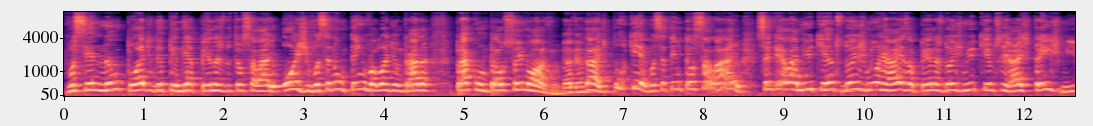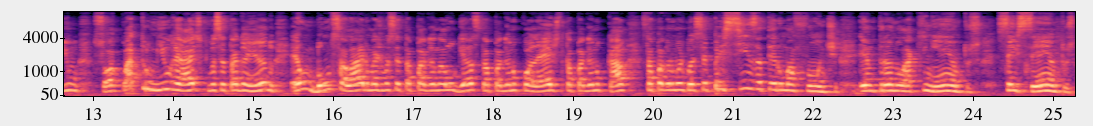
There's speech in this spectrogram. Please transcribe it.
Você não pode depender apenas do teu salário. Hoje você não tem o valor de entrada entrada para comprar o seu imóvel, não é verdade? Por quê? Você tem o teu salário, você ganha lá 1.500, 2.000 reais apenas, 2.500 reais, 3 mil, só 4 mil reais que você está ganhando, é um bom salário, mas você está pagando aluguel, você está pagando colégio, você está pagando carro, você está pagando um monte de coisa, você precisa ter uma fonte entrando lá 500, 600,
